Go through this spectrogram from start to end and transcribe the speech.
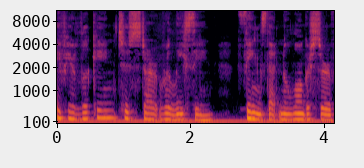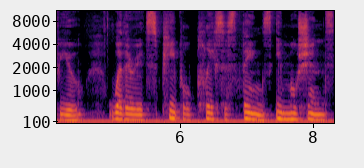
if you're looking to start releasing things that no longer serve you, whether it's people, places, things, emotions,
